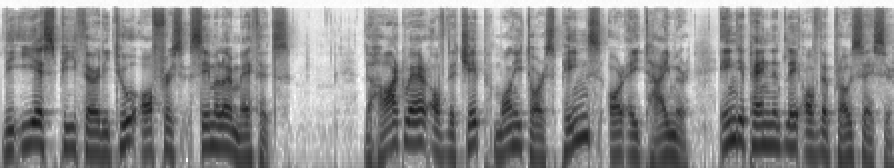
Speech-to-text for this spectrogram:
the ESP32 offers similar methods. The hardware of the chip monitors pins or a timer, independently of the processor.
